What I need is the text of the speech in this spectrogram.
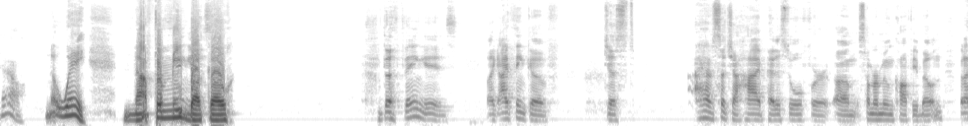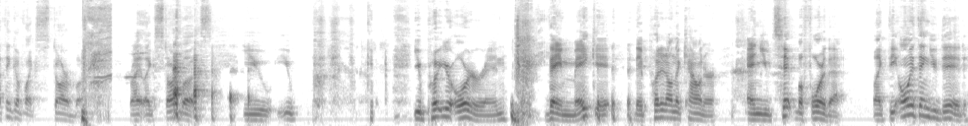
cow. No way. Not from me, thing is- bucko. the thing is, like I think of just I have such a high pedestal for um, Summer Moon Coffee Belton, but I think of like Starbucks, right? Like Starbucks, you you you put your order in, they make it, they put it on the counter, and you tip before that. Like the only thing you did,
